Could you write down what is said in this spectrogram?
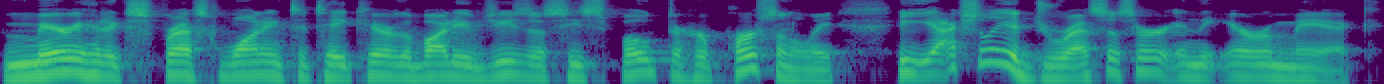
Mary had expressed wanting to take care of the body of Jesus, he spoke to her personally. He actually addresses her in the Aramaic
